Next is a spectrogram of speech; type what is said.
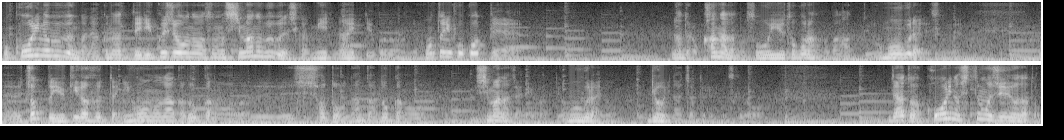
もう氷の部分がなくなって陸上のその島の部分しか見えてないっていうことなんで本当にここってなんだろうカナダのそういうところなのかなって思うぐらいですよね、えー、ちょっと雪が降った日本のなんかどっかの諸島なんかどっかの島なんじゃねえかって思うぐらいの量になっちゃってるんですけど。であとは氷の質も重要だと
